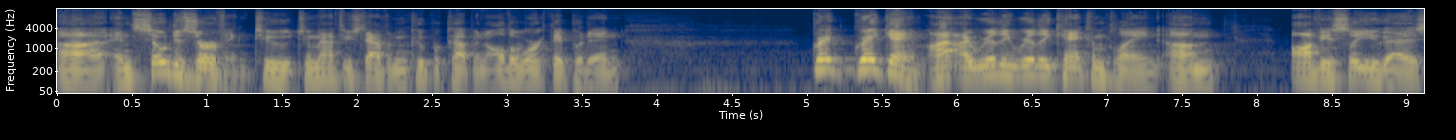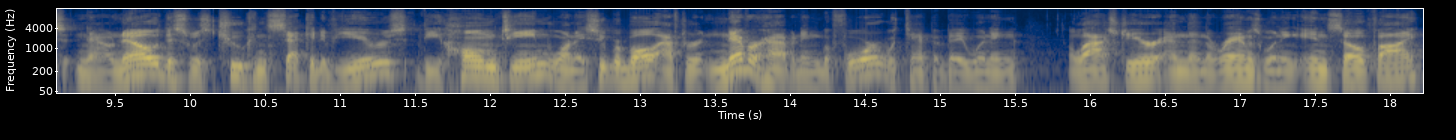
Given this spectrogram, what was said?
uh, and so deserving to to Matthew Stafford and Cooper Kupp and all the work they put in. Great, great game. I, I really, really can't complain. Um, obviously, you guys now know this was two consecutive years. The home team won a Super Bowl after it never happening before, with Tampa Bay winning last year and then the Rams winning in SoFi.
